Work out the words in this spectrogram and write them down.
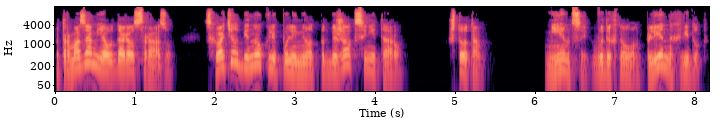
По тормозам я ударил сразу. Схватил бинокль и пулемет, подбежал к санитару. «Что там?» «Немцы», — выдохнул он, — «пленных ведут».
